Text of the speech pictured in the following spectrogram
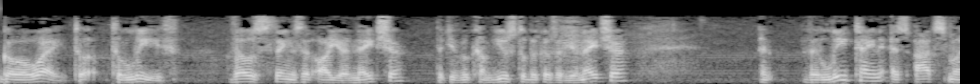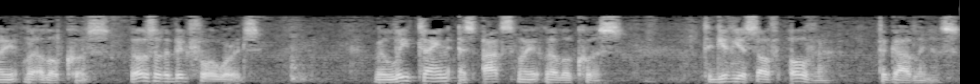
go away, to, to leave those things that are your nature, that you've become used to because of your nature, and velitain es atzmai le'elokus. Those are the big four words. Velitain es atzmai le'elokus. To give yourself over to godliness.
